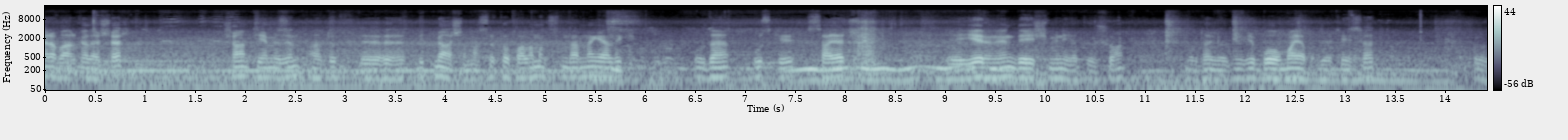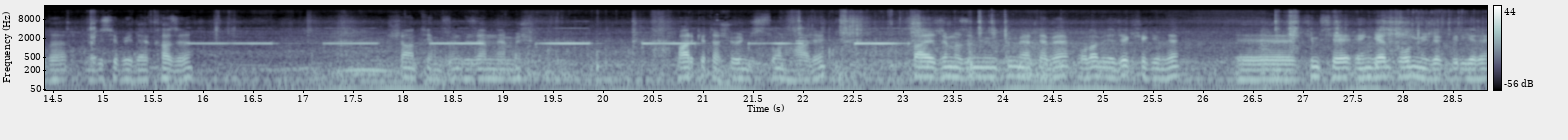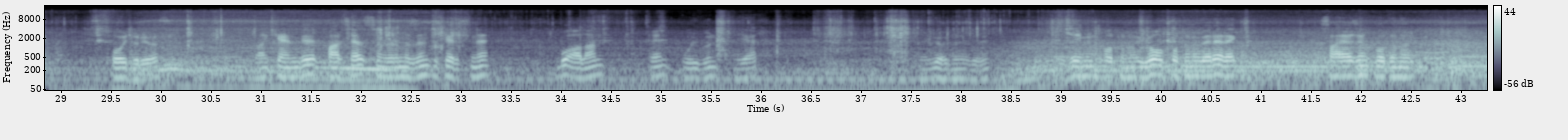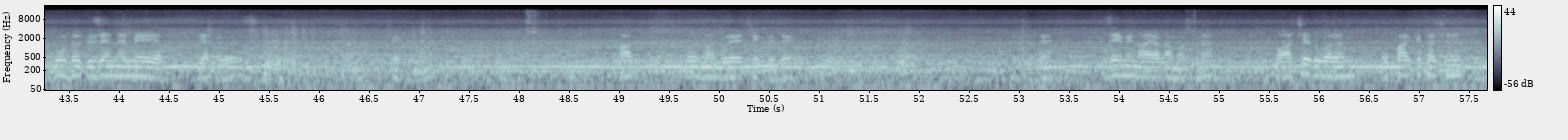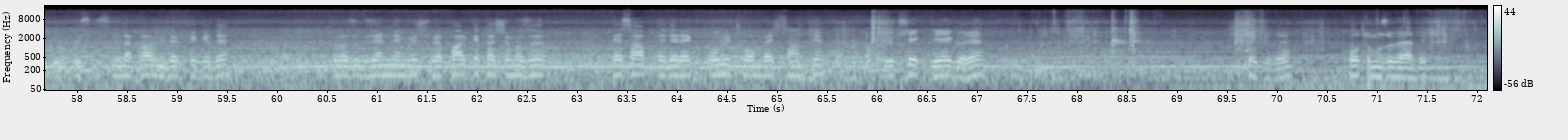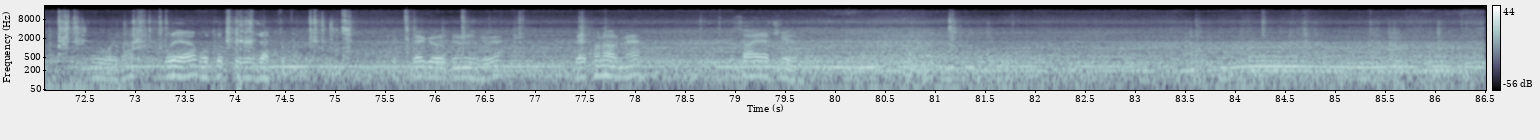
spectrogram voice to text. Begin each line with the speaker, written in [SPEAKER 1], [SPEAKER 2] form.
[SPEAKER 1] Merhaba arkadaşlar. Şantiyemizin artık e, bitme aşaması, toparlama kısımlarına geldik. Burada Buski sayaç e, yerinin değişimini yapıyor şu an. Burada gördüğünüz gibi boğma yapılıyor tesisat. Burada bisibiyle kazı. Şantiyemizin düzenlenmiş parke taşı öncesi son hali. Sayacımızın mümkün mertebe olabilecek şekilde e, kimseye engel olmayacak bir yere koyduruyoruz. Şu an kendi parsel sınırımızın içerisine bu alan en uygun yer. Gördüğünüz gibi zemin kodunu, yol kodunu vererek sayacın kodunu burada düzenlemeye yap- yapıyoruz. Bu şekilde. Hat oradan buraya çekilecek. Zemin ayarlamasına bahçe duvarın ve parke taşının üst kısmında kalmayacak şekilde şurası düzenlenmiş ve parke taşımızı hesap ederek 13-15 santim yüksekliğe göre şu şekilde kotumuzu verdik. Buraya oturtulacak. Şekilde gördüğünüz gibi betonarme sayaç yeri.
